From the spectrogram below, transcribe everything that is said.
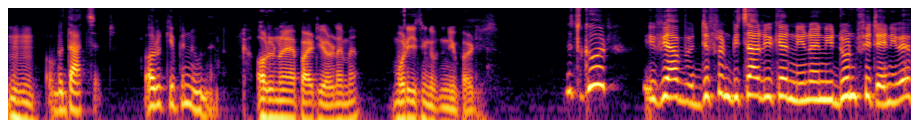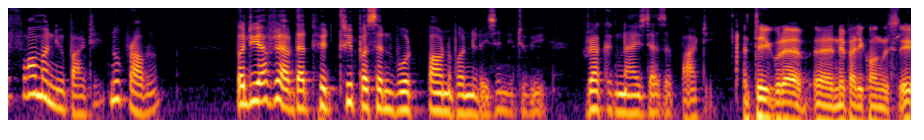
mm-hmm. Uh, but that's it. Or keep in then. Or Naya party or What do you think of the new parties? It's good. If you have different bichar, you can, you know, and you don't fit anywhere, form a new party. No problem. But you have to have that 3% vote pound upon need to be recognized as a party. त्यही कुरा अ, नेपाली कङ्ग्रेसले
